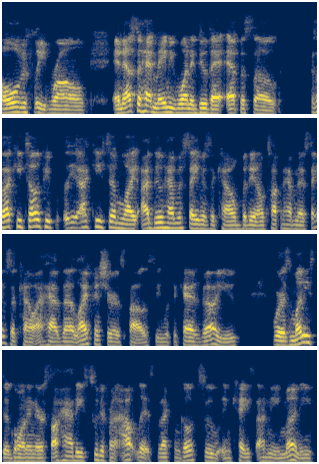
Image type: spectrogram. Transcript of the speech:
totally wrong. And that's what had made me want to do that episode. Because I keep telling people, I keep telling like, I do have a savings account, but then on top of having that savings account, I have that life insurance policy with the cash value whereas money's still going in there. So I have these two different outlets that I can go to in case I need money.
